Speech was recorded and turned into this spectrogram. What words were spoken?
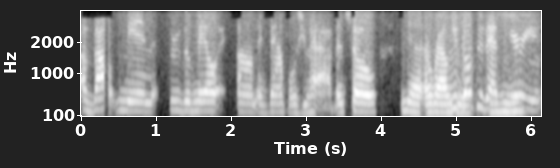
about men through the male um, examples you have, and so yeah, around you, you. go through that mm-hmm. period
